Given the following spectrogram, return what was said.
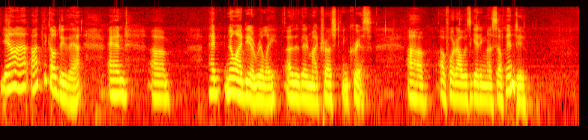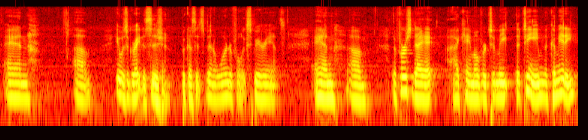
yeah, I, I think I'll do that, and um, had no idea really, other than my trust in Chris, uh, of what I was getting myself into, and um, it was a great decision because it's been a wonderful experience, and um, the first day I came over to meet the team, the committee,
